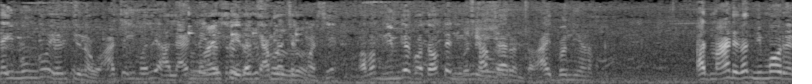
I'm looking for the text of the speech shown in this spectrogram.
ಟೈಮಿಂಗು ಹೇಳ್ತೀವಿ ನಾವು. ಆ ಟೈಮಲ್ಲಿ ಆ ಲ್ಯಾಂಡ್ ಲೈನ್ ಹತ್ರ ಇರೋ ಕ್ಯಾಮ್ರಾ ಚೆಕ್ ಮಾಡಿಸಿ. ಅವಾಗ ನಿಮ್ಗೆ ಗೊತ್ತಾಗುತ್ತೆ ನಿಮ್ ಸ್ಟಾಫ್ ಅಂತ. ಆಯ್ತು ಬನ್ನಿ ಅಣ್ಣ. ಅದ್ ಮಾಡಿರೋದು ನಿಮ್ಮವ್ರೆ.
